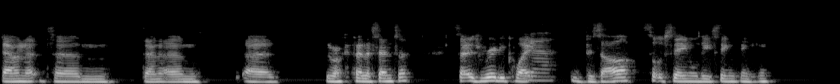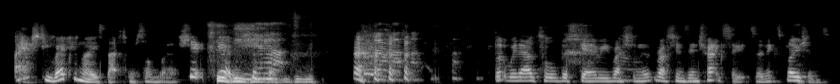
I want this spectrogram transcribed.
down at um, down at um, uh, the Rockefeller Center. So it was really quite Yeah. bizarre, sort of seeing all these things, thinking, I actually recognise that from somewhere. Shit, yeah. Yeah. but without all the scary oh. Russian Russians in tracksuits and explosions.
